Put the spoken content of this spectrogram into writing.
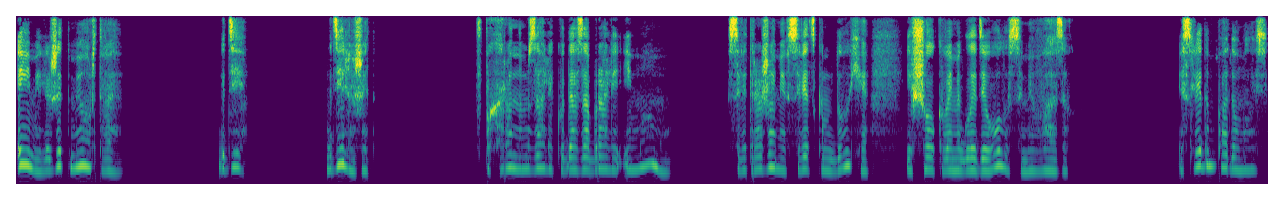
Эми лежит мертвая. Где? Где лежит? В похоронном зале, куда забрали и маму, с витражами в светском духе и шелковыми гладиолусами в вазах. И следом подумалось,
